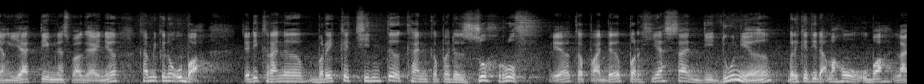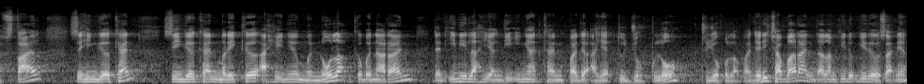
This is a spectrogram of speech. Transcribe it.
yang yatim dan sebagainya kami kena ubah jadi kerana mereka cintakan kepada zuhruf ya kepada perhiasan di dunia, mereka tidak mahu ubah lifestyle sehingga kan sehingga kan mereka akhirnya menolak kebenaran dan inilah yang diingatkan pada ayat 70 78. Jadi cabaran dalam hidup kita ustaz ya.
